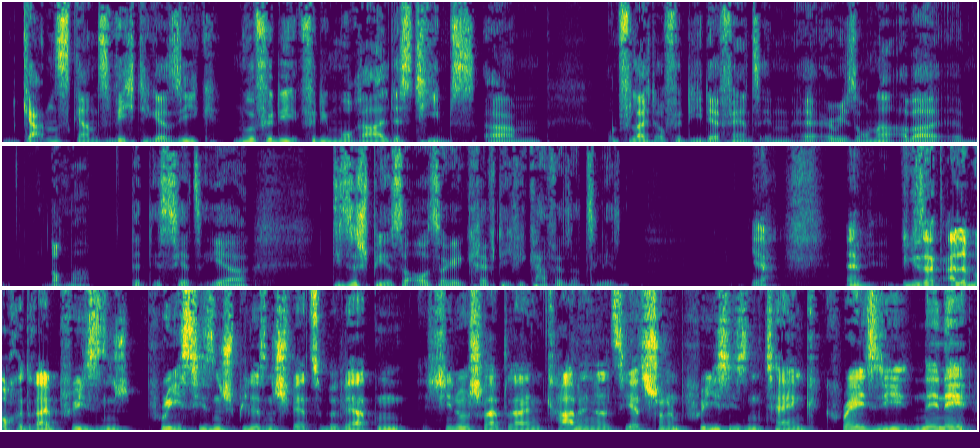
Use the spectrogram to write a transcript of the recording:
ein ganz, ganz wichtiger Sieg. Nur für die, für die Moral des Teams. Ähm, und vielleicht auch für die der Fans in äh, Arizona. Aber ähm, nochmal, das ist jetzt eher, dieses Spiel ist so aussagekräftig wie Kaffeesatz lesen. Ja. Äh, wie gesagt, alle Woche drei Preseason- Preseason-Spiele sind schwer zu bewerten. Chino schreibt rein, Cardinals jetzt schon im Preseason-Tank, crazy. Nee, nee,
